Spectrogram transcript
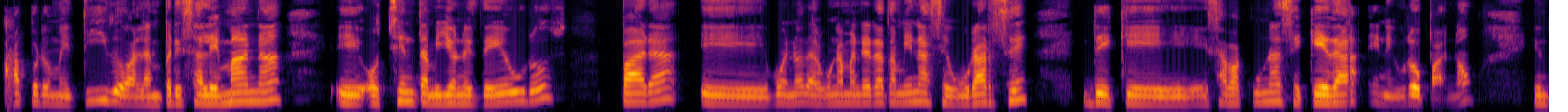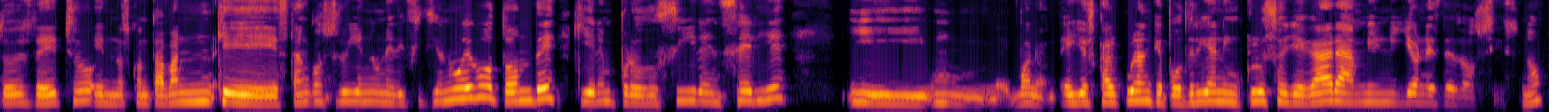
ha prometido a la empresa alemana 80 eh, millones de euros para, eh, bueno, de alguna manera también asegurarse de que esa vacuna se queda en Europa, ¿no? Entonces, de hecho, eh, nos contaban que están construyendo un edificio nuevo donde quieren producir en serie y, mm, bueno, ellos calculan que podrían incluso llegar a mil millones de dosis, ¿no?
